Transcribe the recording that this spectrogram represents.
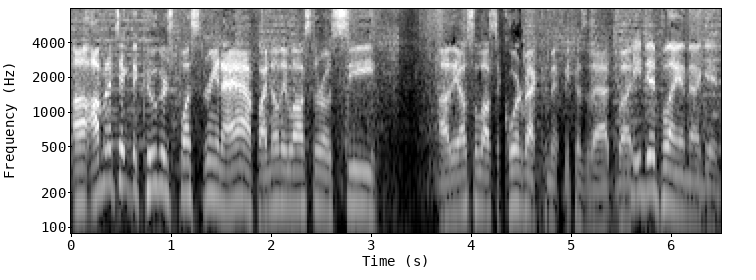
uh, I'm going to take the Cougars plus three and a half. I know they lost their OC. Uh, they also lost a quarterback commit because of that. But he did play in that game.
